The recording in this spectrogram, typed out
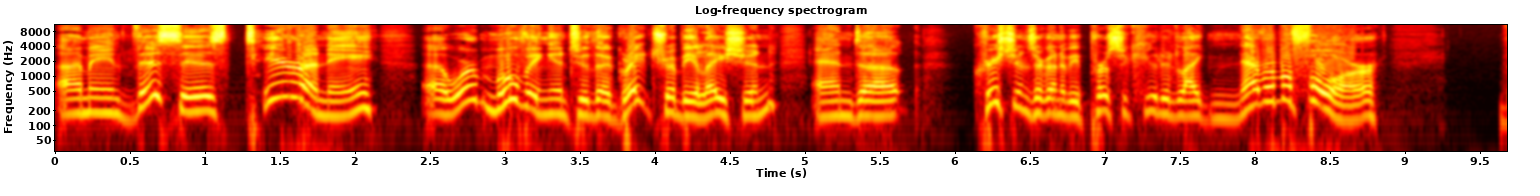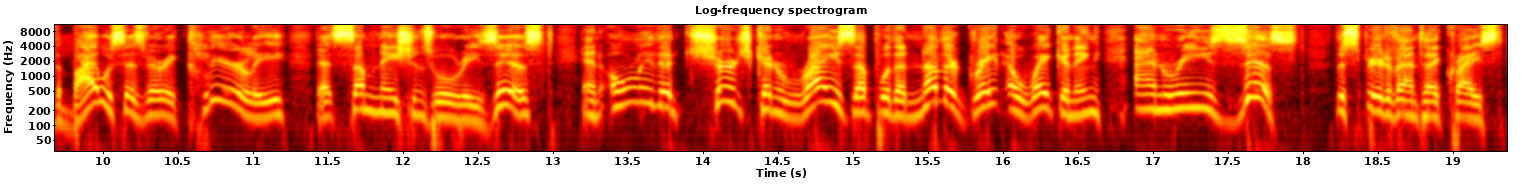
I mean, this is tyranny. Uh, we're moving into the Great Tribulation, and uh, Christians are going to be persecuted like never before the Bible says very clearly that some nations will resist, and only the church can rise up with another great awakening and resist the spirit of Antichrist.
